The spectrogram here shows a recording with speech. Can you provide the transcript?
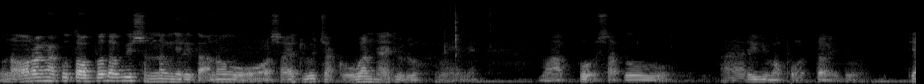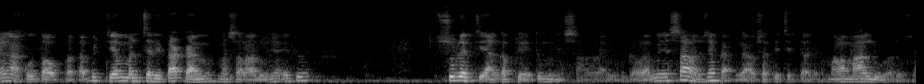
Nah, orang aku tobat tapi seneng nyerita no, oh, saya dulu jagoan saya dulu. Mabuk satu hari lima botol itu. Dia ngaku taubat tapi dia menceritakan masa lalunya itu sulit dianggap dia itu menyesal kalau menyesal harusnya nggak nggak usah diceritakan malah malu harusnya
